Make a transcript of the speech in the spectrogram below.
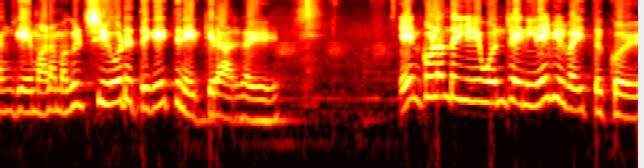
அங்கே மனமகிழ்ச்சியோடு திகைத்து நிற்கிறார்கள். என் குழந்தையே ஒன்றை நினைவில் வைத்துக்கொள்.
